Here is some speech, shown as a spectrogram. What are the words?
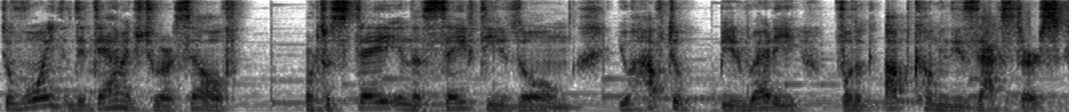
To avoid the damage to yourself, or to stay in the safety zone, you have to be ready for the upcoming disasters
